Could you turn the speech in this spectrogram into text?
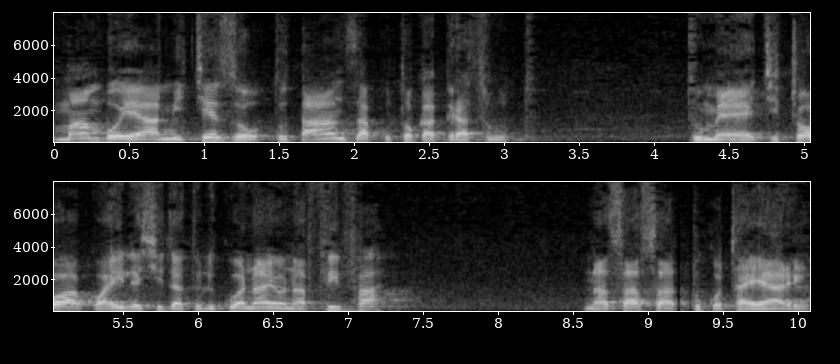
mambo ya michezo tutaanza kutoka grassroots. Tumejitoa kwa ile shida tulikuwa nayo na fifa na sasa tuko tayari.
